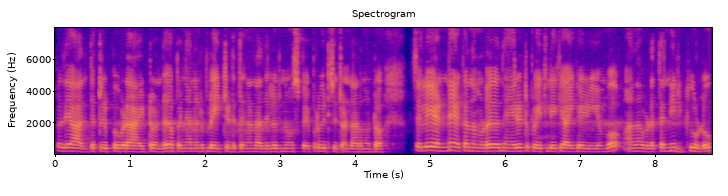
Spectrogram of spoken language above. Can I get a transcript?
ഇപ്പോൾ ഇതേ ആദ്യത്തെ ട്രിപ്പ് ഇവിടെ ആയിട്ടുണ്ട്. അപ്പോൾ ഞാനൊരു പ്ലേറ്റ് എടുത്തുകൊണ്ട് അതിലൊരു ന്യൂസ് പേപ്പർ വിരിച്ചിട്ടുണ്ടായിരുന്നു കേട്ടോ. ചില എണ്ണയൊക്കെ നമ്മൾ നേരിട്ട് പ്ലേറ്റിലേക്ക് ആയി കഴിയുമ്പോൾ അത് അവിടെ തന്നെ ഇരിക്കുകയുള്ളൂ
